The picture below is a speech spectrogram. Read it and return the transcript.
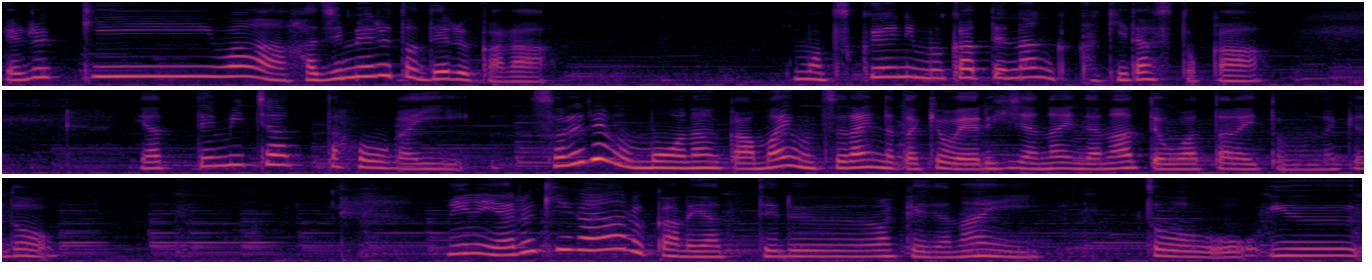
やる気は始めると出るからもう机に向かって何か書き出すとかやってみちゃった方がいいそれでももうなんかあまりも辛いんだったら今日はやる日じゃないんだなって終わったらいいと思うんだけどみんなやる気があるからやってるわけじゃないという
